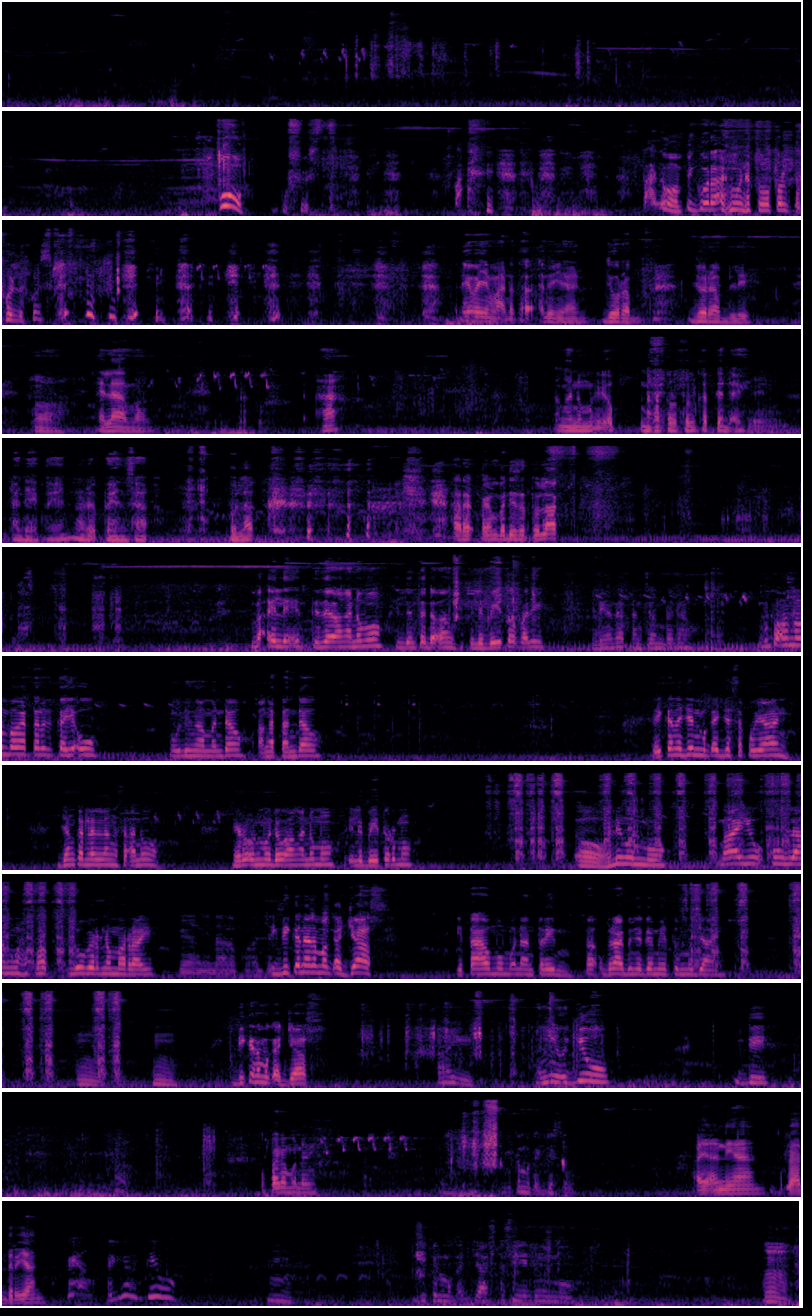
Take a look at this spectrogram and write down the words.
Oh! Pa- Paano? Figuraan mo na tutol-tulos. ano ba yung ano, to? ano yan? Durab, durably. Oh, ay lamang. Ha? Ang ano mo, op, nakaturtol kat ka day. Ayan. Ada pa yan? Ada pa yan sa tulak? Ada pa yan ba di sa tulak? Ba, daw ang ano mo? Ilin to daw ang elevator pati. Ilin daw, tansyon daw. Ba, paano man ba talaga kaya oh? Uli nga man daw, angatan daw. Dahil ka na dyan mag-adjust sa kuyan. Diyan ka na lang sa ano. Heroon mo daw ang ano mo, elevator mo. Oh, lingon mo. Mayo kulang lower na maray. Kaya ang inaano ko adjust. Hindi ka na lang mag-adjust. Itahaw mo muna ang trim. Ta- grabe nga gamitin mo diyan. Hmm. Hmm. Hindi ka na mag-adjust. Ay. Yun? Igyo. Hindi. O, paano mo na ni? Hmm. Hindi ka mag-adjust oh. Ay, ano yan? Rudder yan? Kaya, ayun, hindi oh. Hmm. Hindi ka na mag-adjust kasi hilingin mo. Hmm.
